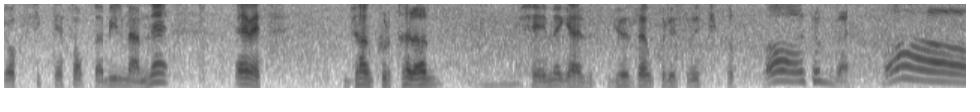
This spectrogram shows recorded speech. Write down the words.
yok sikte sok da bilmem ne. Evet can kurtaran şeyine geldim. Gözlem kulesine çıktım. Aa çok güzel. Aa,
